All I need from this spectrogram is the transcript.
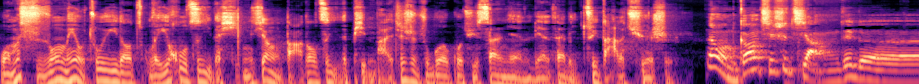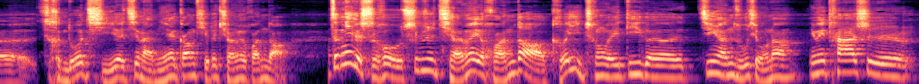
我们始终没有注意到维护自己的形象，打造自己的品牌，这是中国过去三十年联赛里最大的缺失。那我们刚其实讲这个很多企业进来，你也刚提了全卫环岛，在那个时候是不是前卫环岛可以称为第一个金元足球呢？因为他是，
